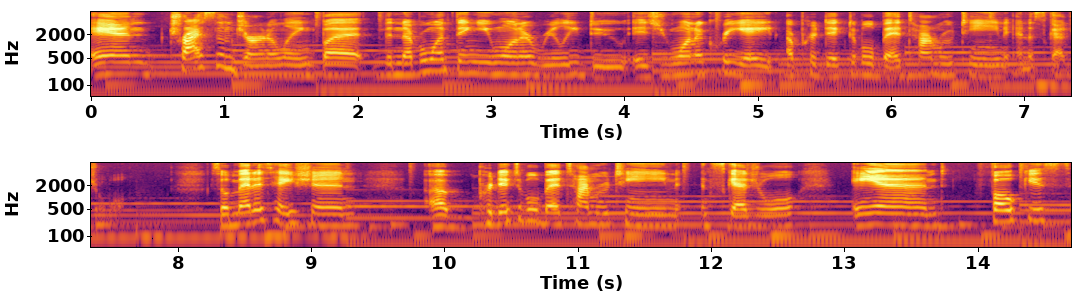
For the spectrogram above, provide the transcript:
and try some journaling. But the number one thing you want to really do is you want to create a predictable bedtime routine and a schedule. So, meditation, a predictable bedtime routine and schedule, and focus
